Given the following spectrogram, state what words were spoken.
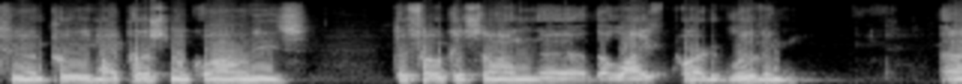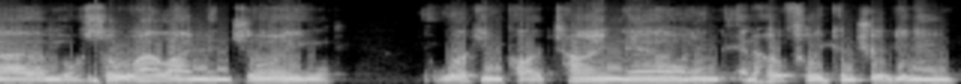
to improve my personal qualities, to focus on uh, the life part of living. Um, so while I'm enjoying working part time now and, and hopefully contributing,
